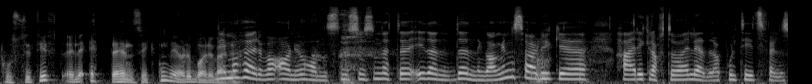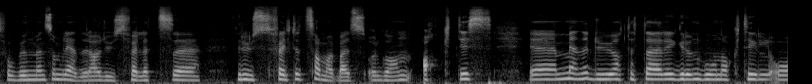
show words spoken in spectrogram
positivt eller etter hensikten. Det gjør det bare verre. Vi må høre hva Arne Johannessen syns om dette. I denne, denne, gangen så er du ikke her i kraft av å være leder av Politiets Fellesforbund, men som leder av Rusfellets eh, rusfeltets samarbeidsorgan Aktis. Eh, mener du at dette er grunn god nok til å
